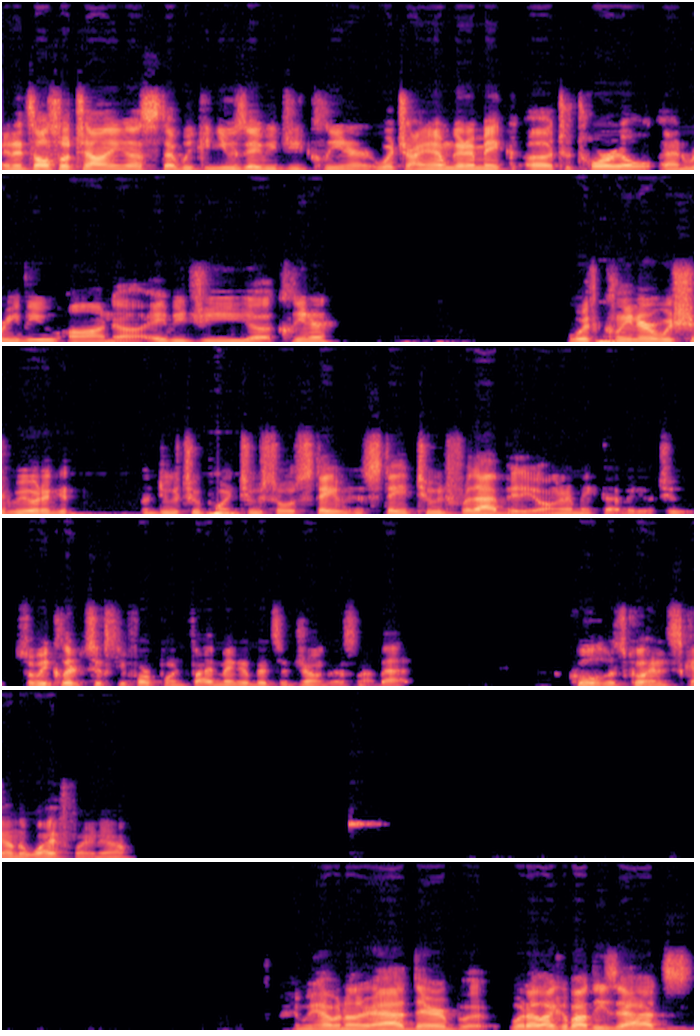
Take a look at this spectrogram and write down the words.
And it's also telling us that we can use AVG Cleaner, which I am going to make a tutorial and review on uh, AVG uh, Cleaner. With Cleaner, we should be able to get do 2.2, so stay stay tuned for that video. I'm going to make that video too. So we cleared 64.5 megabits of junk. That's not bad. Cool. Let's go ahead and scan the Wi-Fi now. and we have another ad there. But what I like about these ads,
